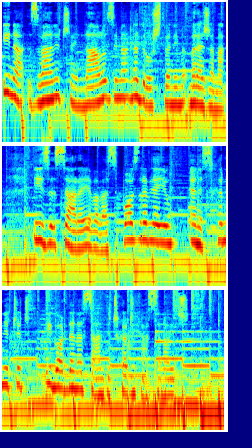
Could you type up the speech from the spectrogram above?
i na zvaničnim nalozima na društvenim mrežama. Iz Sarajeva vas pozdravljaju Enes Hrnječić i Gordana Sandić-Hadži Hasanović.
